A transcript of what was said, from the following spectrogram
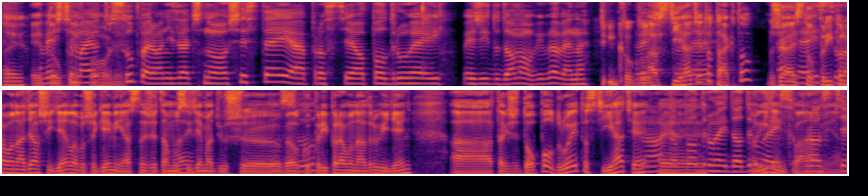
Hej. Je a to vieš čo, majú to pohode. super, oni začnú o 6 a proste o pol druhej vieš, idú domov vybavené. Ty. Vieš, A stíhate to takto? Že aj s tou prípravou na ďalší deň, lebo však je mi jasné, že tam musíte mať už e, Tu veľkú sú. prípravu na druhý deň. A takže do pol druhej to stíhate? No, do pol druhej, do druhej idem k sú vám, proste,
